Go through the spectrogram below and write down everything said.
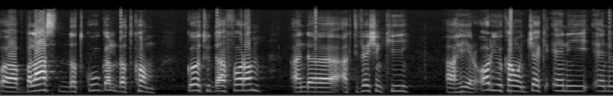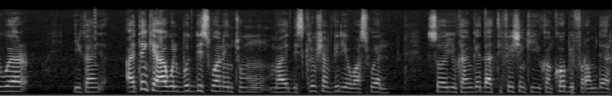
uh, plus.google.com go to that forum and uh, activation key uh, here. Or you can check any anywhere. You can I think I will put this one into my description video as well. So you can get the activation key. You can copy from there.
